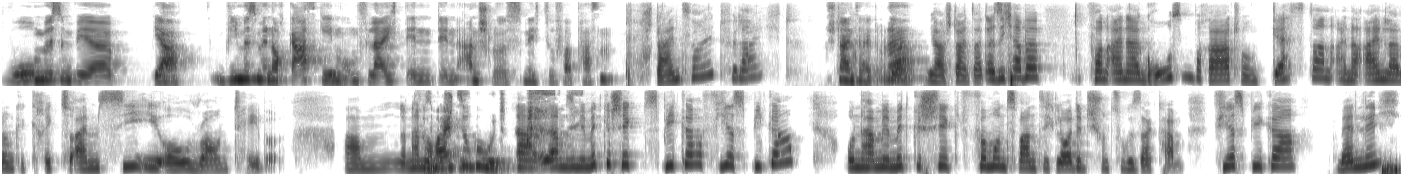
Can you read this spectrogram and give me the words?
wo müssen wir, ja, wie müssen wir noch Gas geben, um vielleicht den, den Anschluss nicht zu verpassen? Steinzeit vielleicht? Steinzeit, oder? Ja, ja, Steinzeit. Also ich habe von einer großen Beratung gestern eine Einladung gekriegt zu einem CEO Roundtable. Ähm, dann haben so sie weit, so gut. Äh, haben sie mir mitgeschickt, Speaker, vier Speaker und haben mir mitgeschickt 25 Leute, die schon zugesagt haben. Vier Speaker, männlich.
